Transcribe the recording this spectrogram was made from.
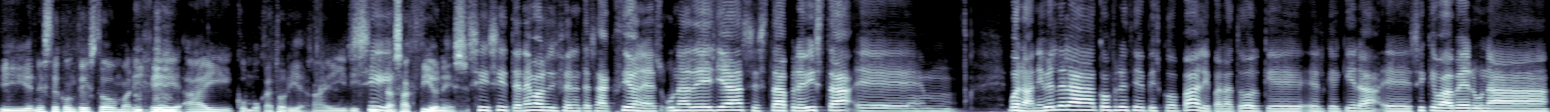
Y en este contexto, Marije, hay convocatorias, hay distintas acciones. Sí, sí, tenemos diferentes acciones. Una de ellas está prevista. Eh, bueno, a nivel de la conferencia episcopal y para todo el que el que quiera, eh, sí que va a haber una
